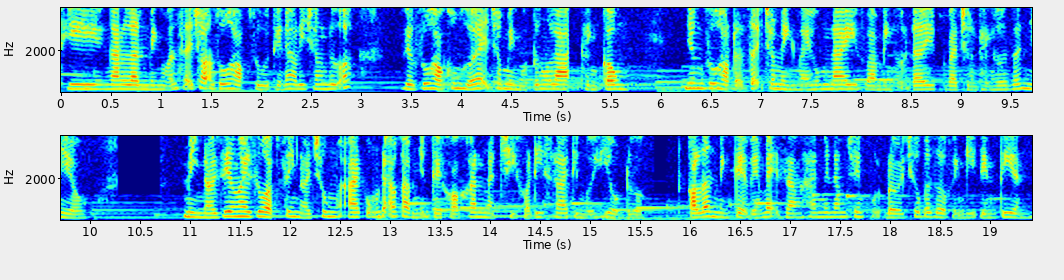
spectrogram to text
Thì ngàn lần mình vẫn sẽ chọn du học dù thế nào đi chăng nữa. Việc du học không hứa hẹn cho mình một tương lai thành công nhưng du học đã dạy cho mình ngày hôm nay và mình ở đây và trưởng thành hơn rất nhiều. Mình nói riêng hay du học sinh nói chung, ai cũng đã gặp những cái khó khăn mà chỉ có đi xa thì mới hiểu được. Có lần mình kể với mẹ rằng 20 năm trên cuộc đời chưa bao giờ phải nghĩ đến tiền,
